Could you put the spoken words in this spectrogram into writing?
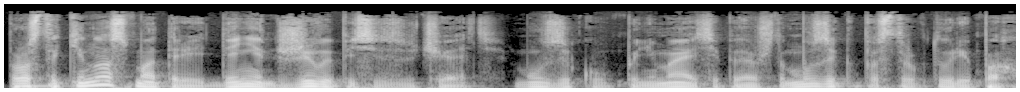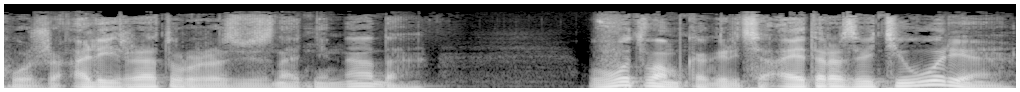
Просто кино смотреть? Да нет, живопись изучать, музыку, понимаете, потому что музыка по структуре похожа, а литературу разве знать не надо? Вот вам, как говорится, а это разве теория?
